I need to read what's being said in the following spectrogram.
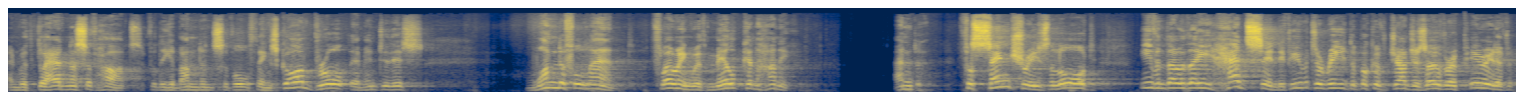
and with gladness of heart for the abundance of all things. God brought them into this wonderful land, flowing with milk and honey. And for centuries, the Lord, even though they had sinned, if you were to read the book of Judges over a period of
